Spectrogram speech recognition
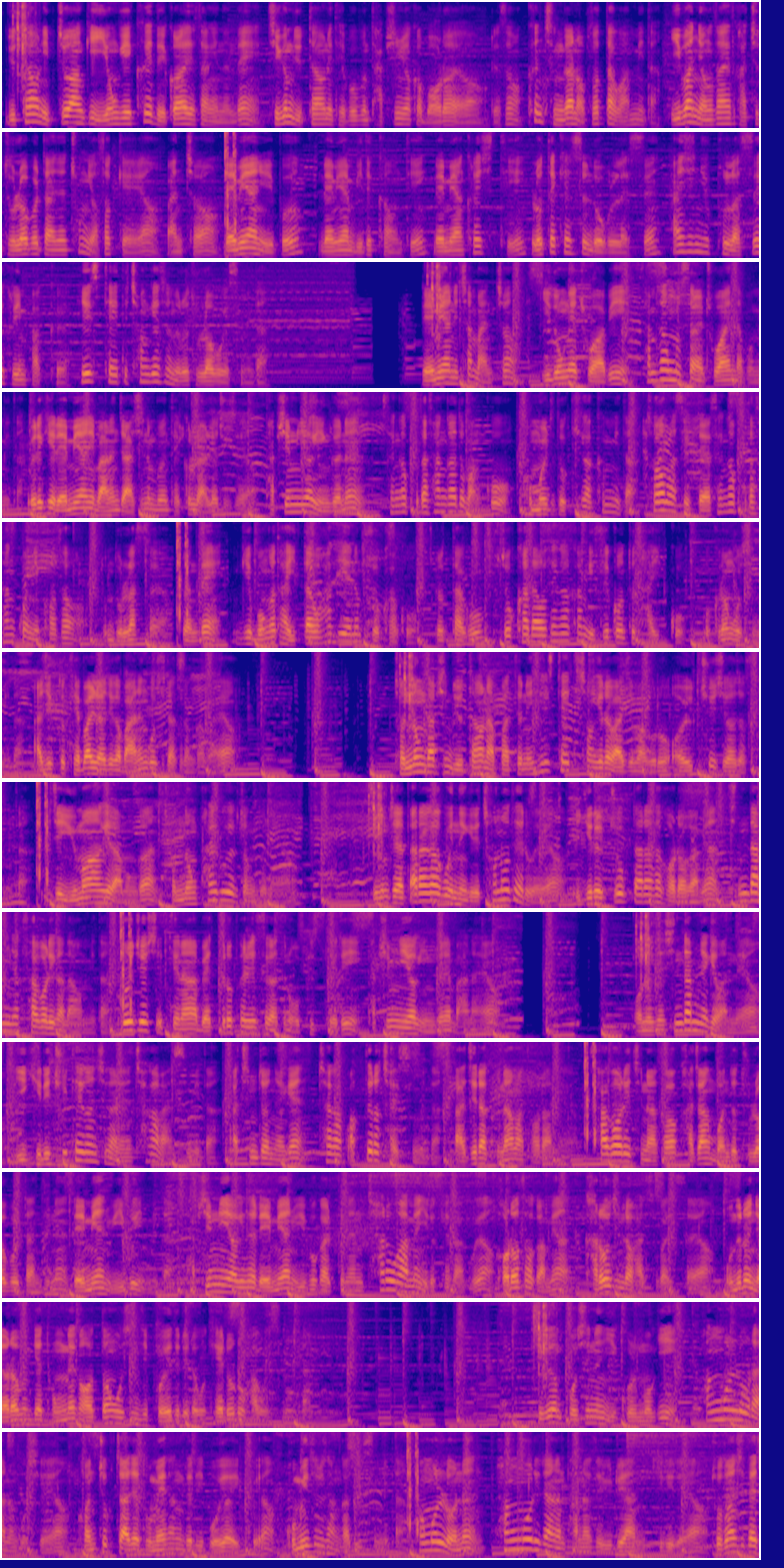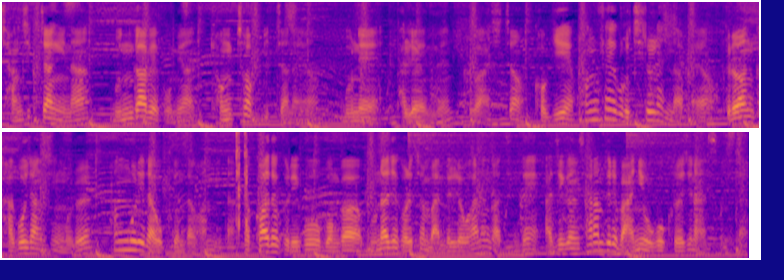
뉴타운 함께 이용객이 크게 늘 거라 예상했는데 지금 뉴타운이 대부분 답십리역과 멀어요. 그래서 큰 증가는 없었다고 합니다. 이번 영상에서 같이 둘러볼 단지는 총 6개예요. 많죠. 래미안 위브, 래미안 미드카운티, 래미안 크레시티, 롯데캐슬 노블레스, 한신휴플러스 그린파크, 힐스테이트 청계 순으로 둘러보겠습니다. 래미안이 참 많죠? 이 동네 조합이 삼성물산을 좋아했나 봅니다. 왜 이렇게 래미안이 많은지 아시는 분은 댓글로 알려주세요. 답십리역 인근은 생각보다 상가도 많고 건물들도 키가 큽니다. 처음 왔을 때 생각보다 상권이 커서 좀 놀랐어요. 그런데 이게 뭔가 다 있다고 하기에는 부족하고 그렇다고 부족하다고 생각하면 있을 건 또 다 있고 뭐 그런 곳입니다. 아직도 개발 여지가 많은 곳이라 그런가 봐요. 전농답십 뉴타운 아파트는 힐스테이트 청계를 마지막으로 얼추 지어졌습니다. 이제 유망하게 남은 건 전농 8구역 정도네요. 지금 제가 따라가고 있는 길이 천호대로예요. 이 길을 쭉 따라서 걸어가면 신답역 사거리가 나옵니다. 푸르지오시티나 메트로팰리스 같은 오피스텔이 답십리역 인근에 많아요. 어느새 신답역에 왔네요. 이 길이 출퇴근 시간에는 차가 많습니다. 아침 저녁엔 차가 꽉 들어차 있습니다. 낮이라 그나마 덜하네요. 사거리 지나서 가장 먼저 둘러볼 단지는 래미안 위브입니다. 답십리역에서 래미안 위브 갈 때는 차로 가면 이렇게 가고요. 걸어서 가면 가로질러 갈 수가 있어요. 오늘은 여러분께 동네가 어떤 곳인지 보여드리려고 대로로 가고 있습니다. 지금 보시는 이 골목이 황물로라는 곳이에요. 건축자재 도매상들이 모여 있고요. 고미술 상가도 있습니다. 황물로는 황물이라는 단어에서 유래한 길이래요. 조선시대 장식장이나 문갑에 보면 경첩 있잖아요. 문에 달려있는 그거 아시죠? 거기에 황색으로 칠을 했나봐요. 그런 가구 장식물을 황물이라고 부른다고 합니다. 벽화도 그리고 뭔가 문화재 거래처럼 만들려고 하는 것 같은데 아직은 사람들이 많이 오고 그러진 않습니다.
